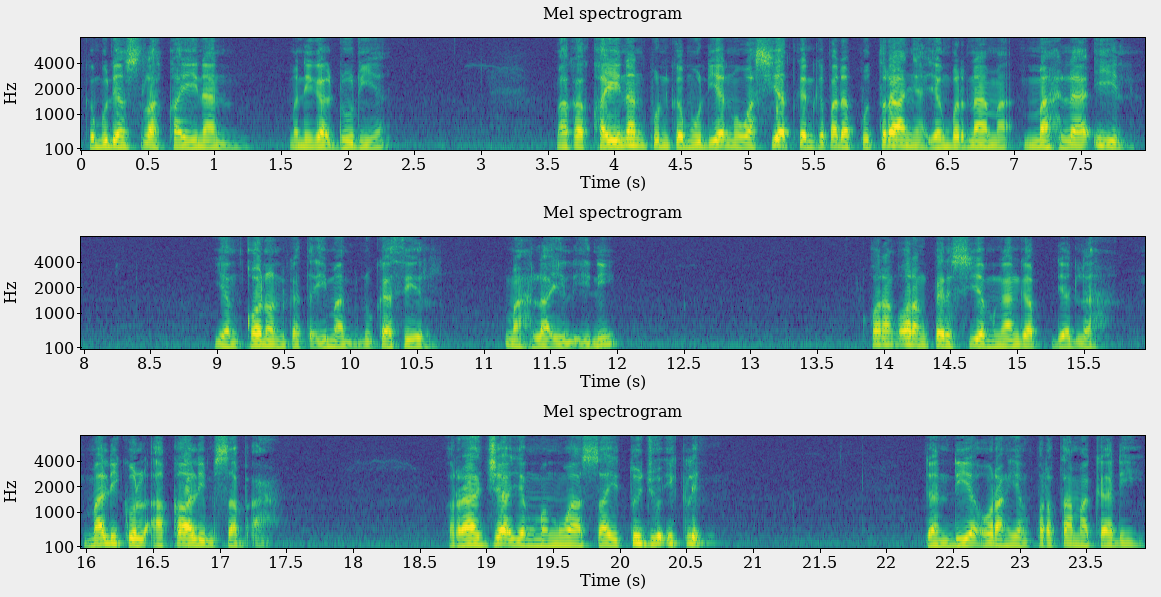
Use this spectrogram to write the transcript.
Kemudian setelah Kainan meninggal dunia, maka Kainan pun kemudian mewasiatkan kepada putranya yang bernama Mahlail, yang konon kata Imam Ibn Kathir, Mahlail ini, orang-orang Persia menganggap dia adalah Malikul Aqalim Sab'ah, raja yang menguasai tujuh iklim. Dan dia orang yang pertama kali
